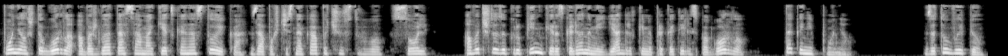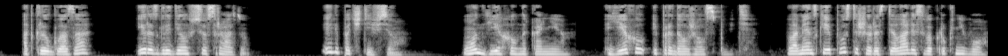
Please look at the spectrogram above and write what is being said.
Понял, что горло обожгла та самая кетская настойка, запах чеснока почувствовал, соль. А вот что за крупинки раскаленными ядровками прокатились по горлу, так и не понял. Зато выпил, открыл глаза и разглядел все сразу. Или почти все. Он ехал на коне. Ехал и продолжал спать. Ламянские пустоши расстилались вокруг него.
